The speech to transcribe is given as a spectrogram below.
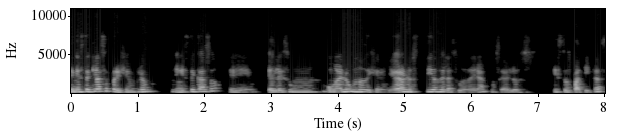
En este caso, por ejemplo, en este caso, eh, él es un, alumno, dijeron, llegaron los tíos de la sudadera, o sea, los, estos patitas,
